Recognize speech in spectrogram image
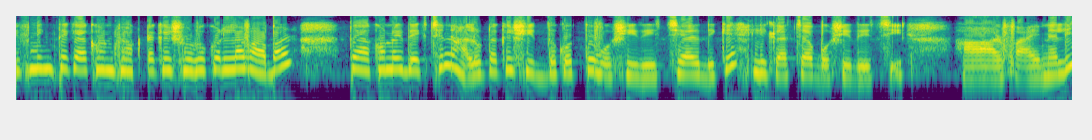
ইভিনিং থেকে এখন ব্লগটাকে শুরু করলাম আবার। তো এখন ওই দেখছেন আলুটাকে সিদ্ধ করতে বসিয়ে দিচ্ছি, আর দিকে লিকার চা বসিয়ে দিচ্ছি। আর ফাইনালি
